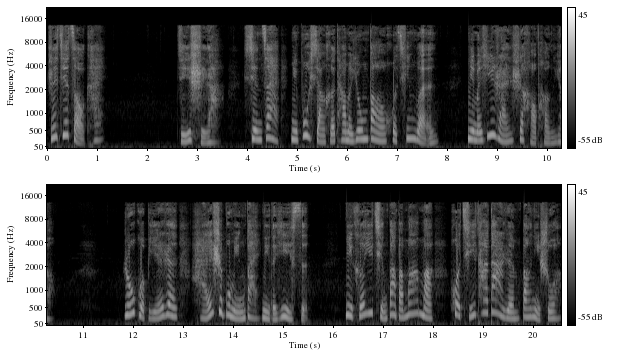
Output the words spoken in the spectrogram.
直接走开。即使啊。现在你不想和他们拥抱或亲吻，你们依然是好朋友。如果别人还是不明白你的意思，你可以请爸爸妈妈或其他大人帮你说：“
